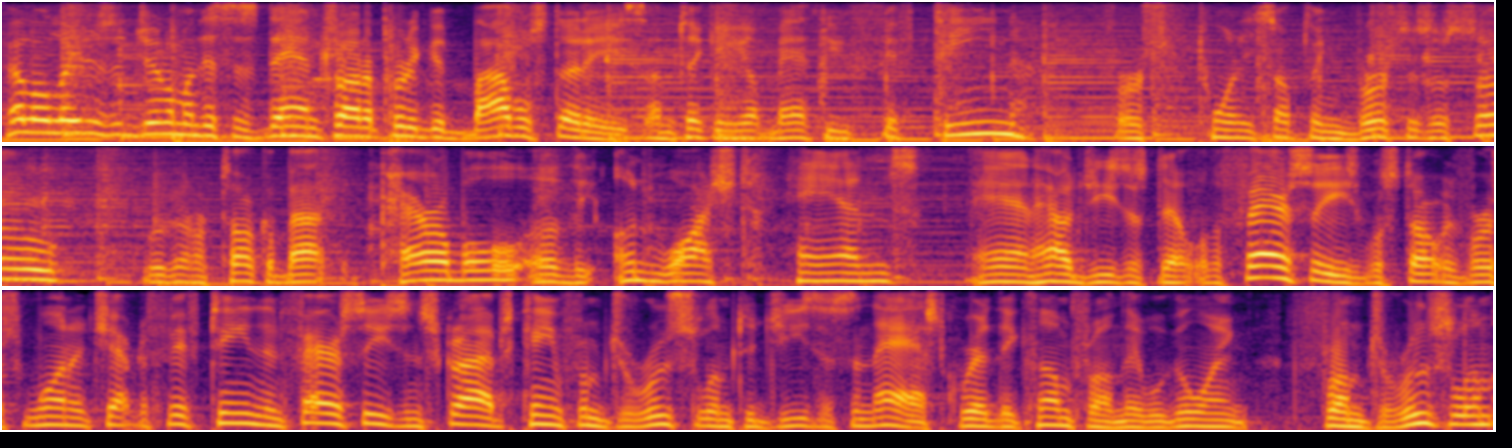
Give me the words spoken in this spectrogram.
Hello, ladies and gentlemen. This is Dan Trotter, Pretty Good Bible Studies. I'm taking up Matthew 15, first 20 something verses or so. We're going to talk about the parable of the unwashed hands and how Jesus dealt with the Pharisees. We'll start with verse 1 in chapter 15. Then Pharisees and scribes came from Jerusalem to Jesus and asked where they come from. They were going from Jerusalem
